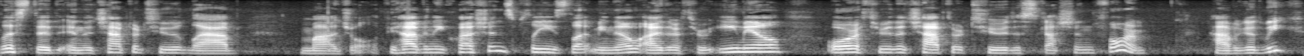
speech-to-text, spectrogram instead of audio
listed in the Chapter 2 lab module. If you have any questions, please let me know either through email or through the Chapter 2 discussion forum. Have a good week.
